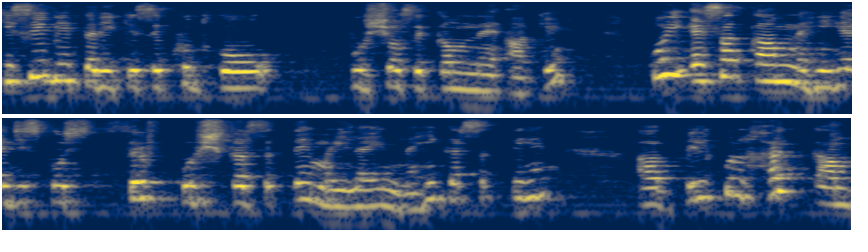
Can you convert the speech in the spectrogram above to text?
किसी भी तरीके से खुद को पुरुषों से कम न आके, कोई ऐसा काम नहीं है जिसको सिर्फ़ पुरुष कर सकते हैं, महिलाएँ नहीं कर सकती हैं। आप बिल्कुल हर काम,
